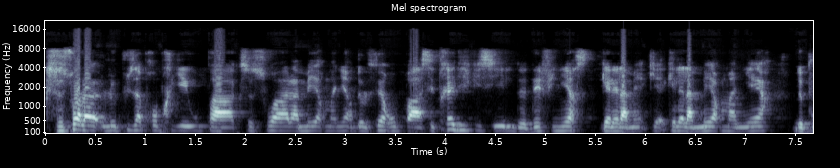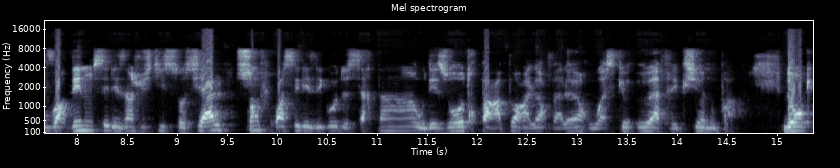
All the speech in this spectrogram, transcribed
que ce soit le plus approprié ou pas, que ce soit la meilleure manière de le faire ou pas, c'est très difficile de définir quelle est la, quelle est la meilleure manière de pouvoir dénoncer les injustices sociales sans froisser les égaux de certains ou des autres par rapport à leurs valeurs ou à ce que eux affectionnent ou pas. Donc,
